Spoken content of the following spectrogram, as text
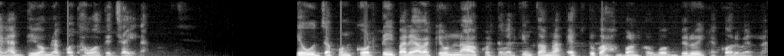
আঘাত দিয়েও আমরা কথা বলতে চাই না। কেউ উদযাপন করতেই পারে, আবার কেউ নাও করতে পারে, কিন্তু আমরা এতটুকু আহ্বান করব, বিরোধিতা করবেন না।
